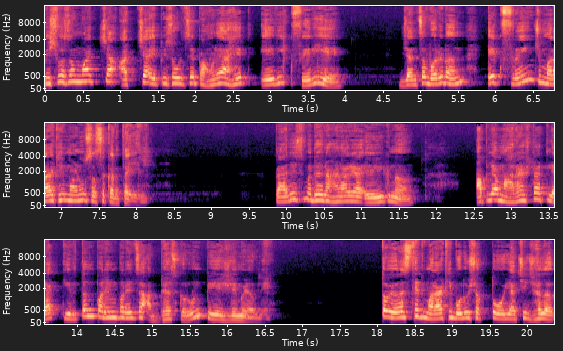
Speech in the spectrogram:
विश्वसंवादच्या आजच्या एपिसोडचे पाहुणे आहेत एरिक फेरिये ज्यांचं वर्णन एक फ्रेंच मराठी माणूस असं करता येईल. पॅरिसमध्ये राहणाऱ्या एरिकनं आपल्या महाराष्ट्रातल्या कीर्तन परंपरेचा अभ्यास करून पीएच डी मिळवले. तो व्यवस्थित मराठी बोलू शकतो याची झलक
